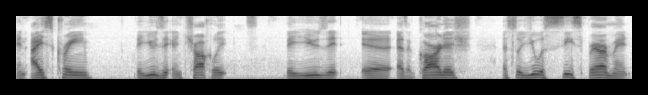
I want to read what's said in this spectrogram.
in ice cream they use it in chocolates they use it uh, as a garnish. And so you will see spearmint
